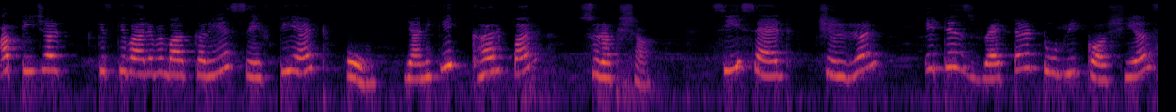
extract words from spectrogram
अब टीचर किसके बारे में बात कर रही है? सेफ्टी एट होम यानी कि घर पर सुरक्षा। She said children it is better to be cautious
